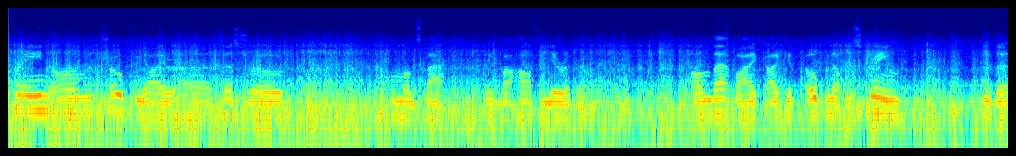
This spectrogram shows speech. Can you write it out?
screen on the trophy I uh, test rode a couple months back, I think about half a year ago. On that bike, I could open up the screen to the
